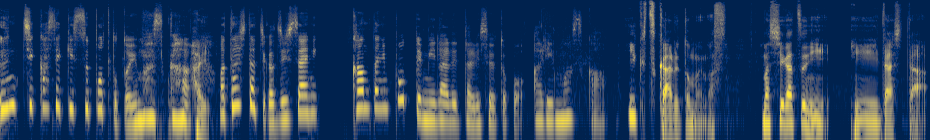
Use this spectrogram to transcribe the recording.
うんん。ち化石スポットといいますか、はい。私たちが実際に簡単にポッて見られたりするとこありますか？いくつかあると思います。まあ、4月にえー出した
